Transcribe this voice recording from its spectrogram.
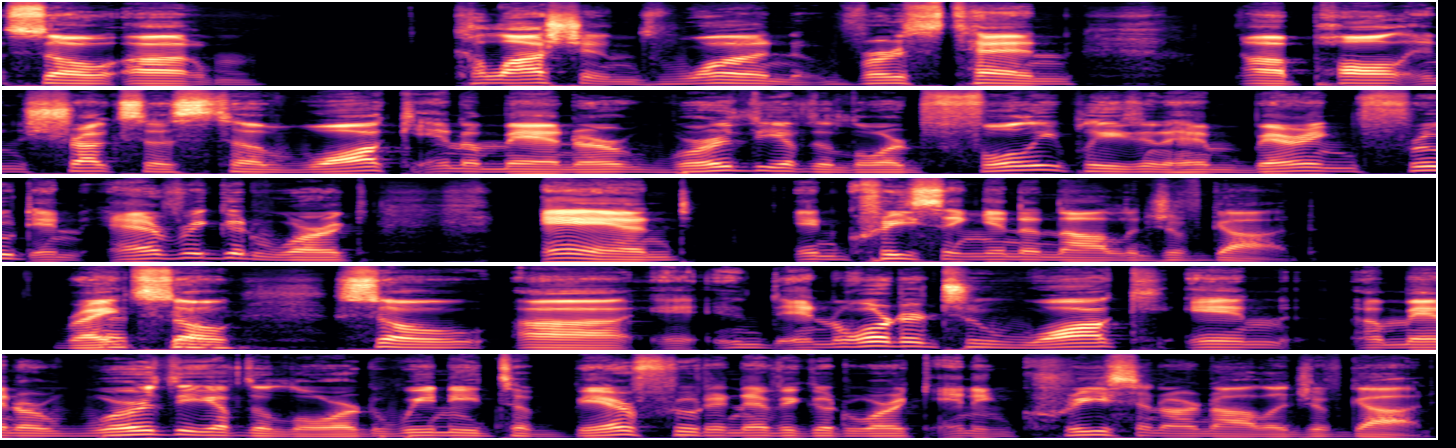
so um Colossians 1 verse 10 uh, Paul instructs us to walk in a manner worthy of the Lord, fully pleasing Him, bearing fruit in every good work, and increasing in the knowledge of God. Right. That's so, good. so uh, in, in order to walk in a manner worthy of the Lord, we need to bear fruit in every good work and increase in our knowledge of God.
